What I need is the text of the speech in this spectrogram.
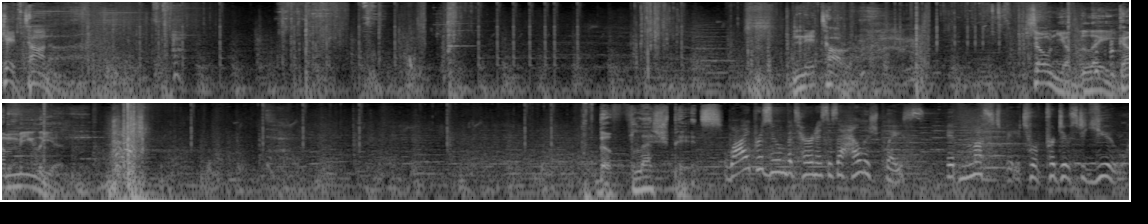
Kitana. Nitara. Sonya Blade Chameleon. The Flesh Pits. Why presume Vaeternus is a hellish place? It must be to have produced you.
